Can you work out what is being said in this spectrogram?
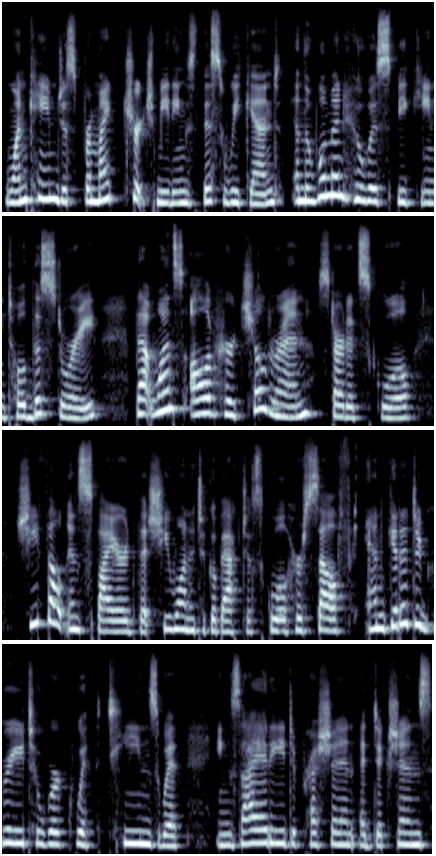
One came just from my church meetings this weekend, and the woman who was speaking told the story that once all of her children started school, she felt inspired that she wanted to go back to school herself and get a degree to work with teens with anxiety, depression, addictions.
